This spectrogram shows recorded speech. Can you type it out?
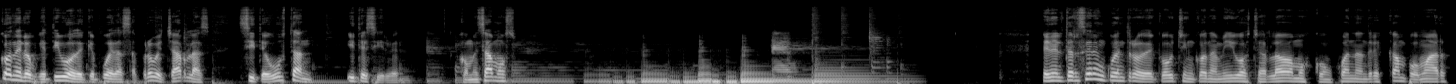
con el objetivo de que puedas aprovecharlas si te gustan y te sirven. Comenzamos. En el tercer encuentro de coaching con amigos charlábamos con Juan Andrés Campomar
